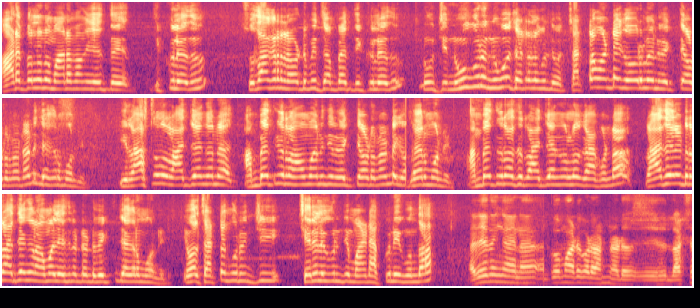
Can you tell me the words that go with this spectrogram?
ఆడపిల్లను మానవంగా చేస్తే దిక్కులేదు సుధాకర్ రోడ్డు మీద చంపేది దిక్కులేదు నువ్వు నువ్వు కూడా నువ్వు చట్టాల గురించి చట్టం అంటే గౌరవం లేని వ్యక్తి ఎవడు ఉన్నాడు జగన్మోహన్ రెడ్డి. ఈ రాష్ట్రంలో రాజ్యాంగాన్ని అంబేద్కర్ అవమానించిన వ్యక్తి ఎవడనంటే జగన్మోహన్ రెడ్డి. అంబేద్కర్ రాసిన రాజ్యాంగంలో కాకుండా రాజారెడ్డి రాజ్యాంగం అమలు చేసినటువంటి వ్యక్తి జగన్మోహన్ రెడ్డి. ఇవాళ చట్టం గురించి చర్యల గురించి మాట హక్కు నీకుందా అదేవిధంగా ఆయన ఇంకో మాట కూడా అంటున్నాడు. లక్ష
